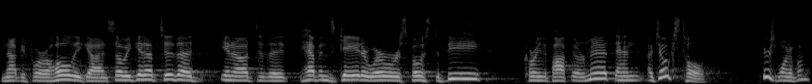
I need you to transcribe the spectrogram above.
Not before a holy God. And so we get up to the, you know, to the heaven's gate or where we're supposed to be, according to popular myth, and a joke's told. Here's one of them.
